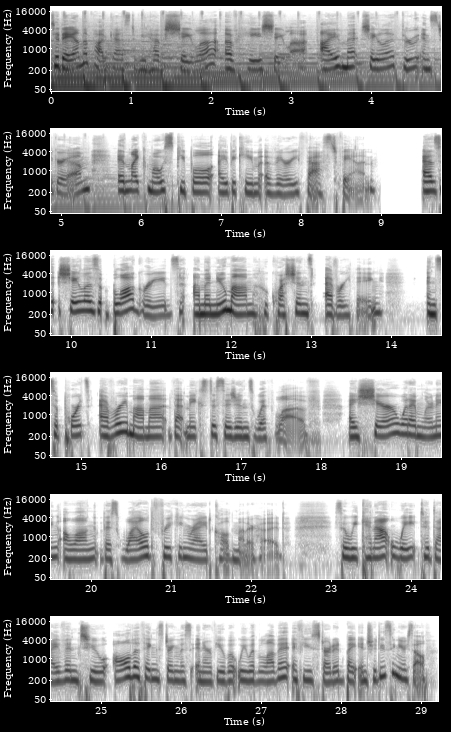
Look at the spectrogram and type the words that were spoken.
Today on the podcast, we have Shayla of Hey Shayla. I met Shayla through Instagram, and like most people, I became a very fast fan. As Shayla's blog reads, I'm a new mom who questions everything and supports every mama that makes decisions with love. I share what I'm learning along this wild freaking ride called motherhood. So we cannot wait to dive into all the things during this interview, but we would love it if you started by introducing yourself.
